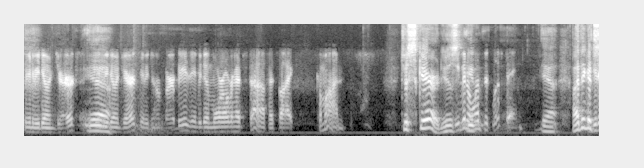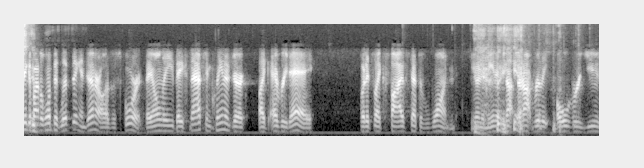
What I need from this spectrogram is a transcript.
you're gonna be doing jerks. Yeah. You're gonna be doing jerks. You're gonna be doing burpees. You're gonna be doing more overhead stuff. It's like, come on. Just scared. You just even you, Olympic lifting. Yeah, I think if it's. You think about Olympic lifting in general as a sport. They only they snatch and clean and jerk like every day, but it's like five sets of one. You know what I mean? It's not, yeah. They're not really overuse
